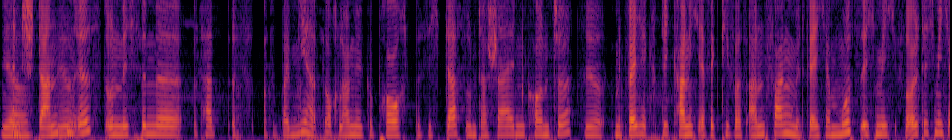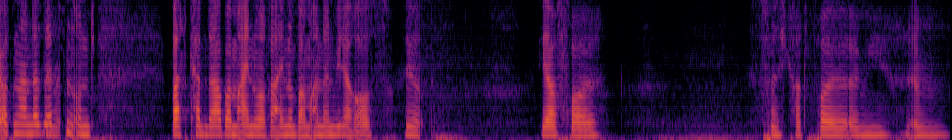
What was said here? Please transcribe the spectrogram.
ja, entstanden ja. ist. Und ich finde, es hat, es, also bei mir hat es auch lange gebraucht, bis ich das unterscheiden konnte. Ja. Mit welcher Kritik kann ich effektiv was anfangen, mit welcher muss ich mich, sollte ich mich auseinandersetzen und was kann da beim einen nur rein und beim anderen wieder raus. Ja. Ja, voll. Jetzt bin ich gerade voll irgendwie im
